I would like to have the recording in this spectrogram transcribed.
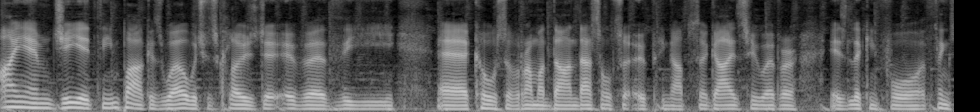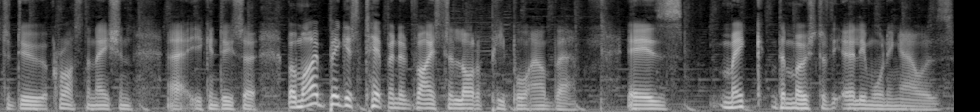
IMG theme park as well, which was closed uh, over the uh, course of Ramadan, that's also opening up. So, guys, whoever is looking for things to do across the nation, uh, you can do so. But my biggest tip and advice to a lot of people out there is make the most of the early morning hours.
